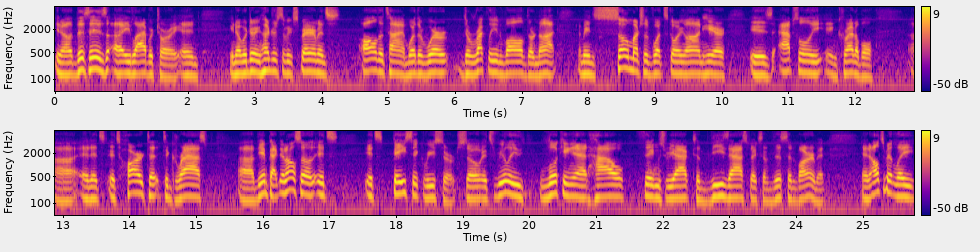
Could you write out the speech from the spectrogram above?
you know, this is a laboratory and, you know, we're doing hundreds of experiments all the time, whether we're directly involved or not. I mean, so much of what's going on here is absolutely incredible. Uh, and it's, it's hard to, to grasp uh, the impact. And also, it's, it's basic research. So it's really looking at how things react to these aspects of this environment. And ultimately,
